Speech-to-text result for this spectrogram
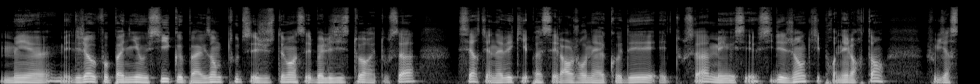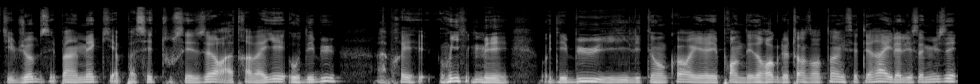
mais, euh, mais déjà, il faut pas nier aussi que par exemple toutes ces justement ces belles histoires et tout ça, certes, il y en avait qui passaient leur journée à coder et tout ça, mais c'est aussi des gens qui prenaient leur temps. Je veux dire, Steve Jobs, c'est pas un mec qui a passé toutes ses heures à travailler au début. Après, oui, mais au début, il était encore, il allait prendre des drogues de temps en temps, etc. Il allait s'amuser.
